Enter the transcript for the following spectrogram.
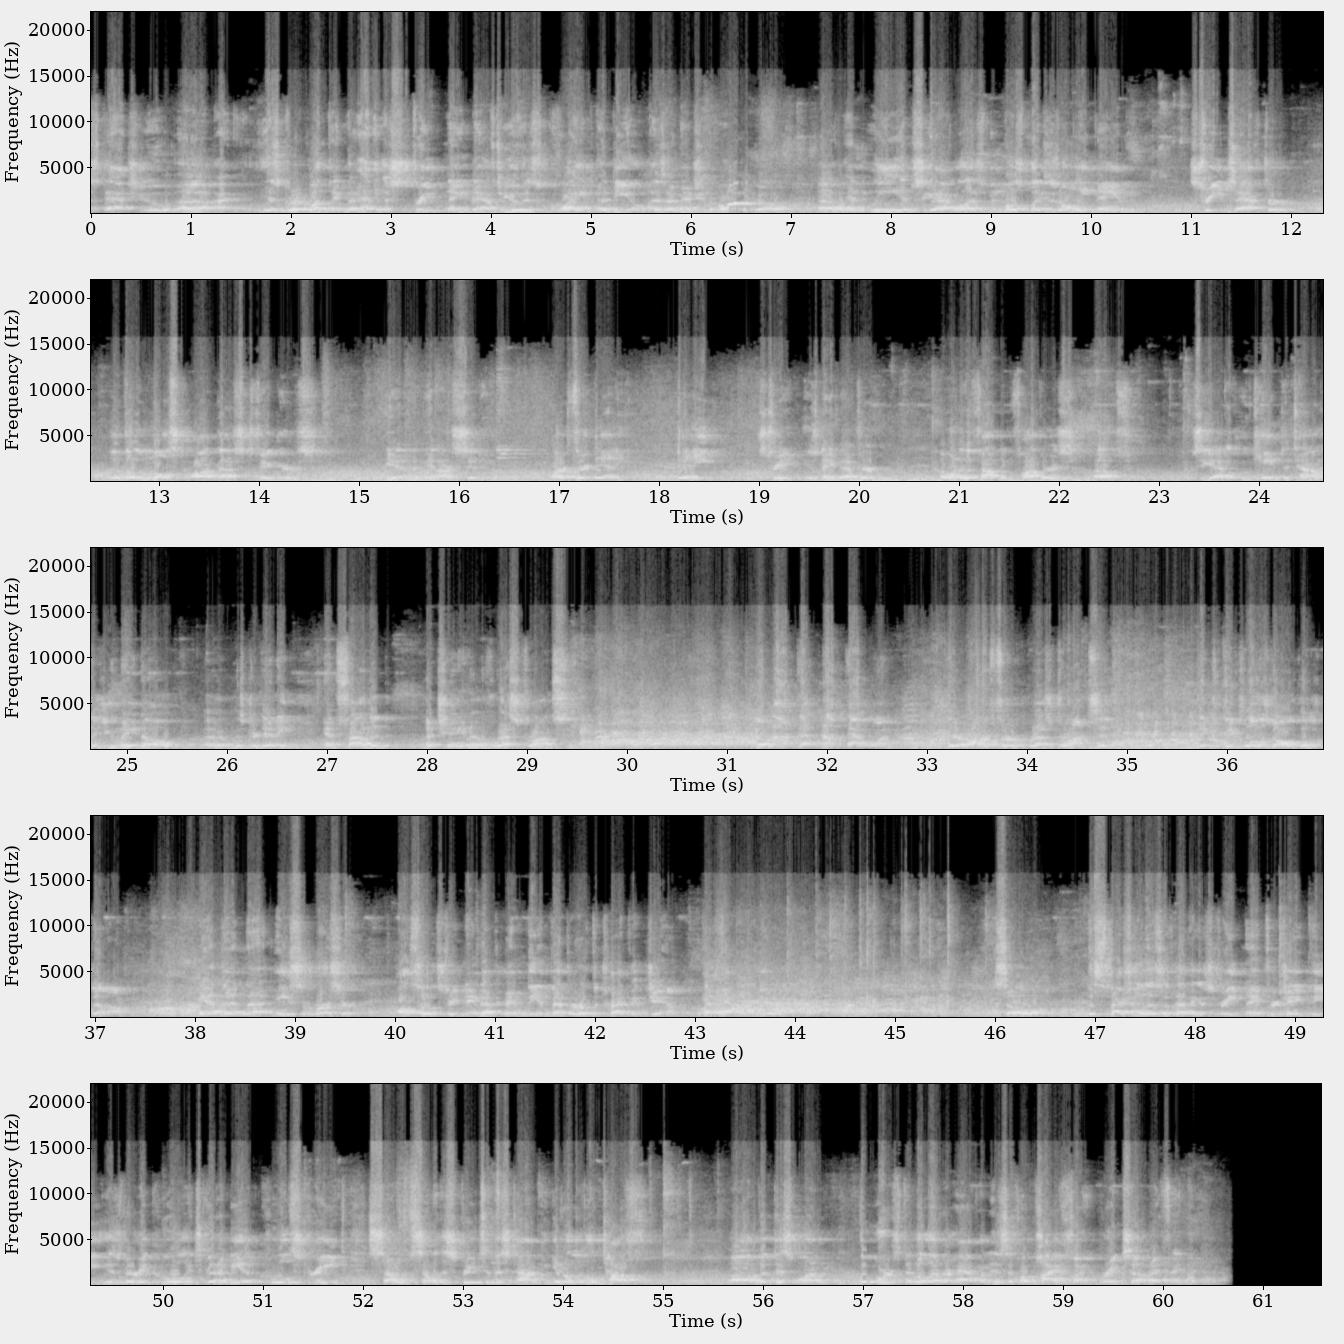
a statue uh, is one thing, but having a street named after you is quite a deal, as I mentioned a moment ago. Uh, And we in Seattle, as in most places, only name streets after the the most august figures in, in our city. Arthur Denny, Denny Street is named after uh, one of the founding fathers of Seattle, who came to town, as you may know, uh, Mr. Denny, and founded a chain of restaurants. No, not that, not that one. They're Arthur restaurants. They, they closed all those down. And then uh, Asa Mercer, also a street named after him, the inventor of the traffic jam. That happened here. So, the specialness of having a street named for JP is very cool. It's gonna be a cool street. Some, some of the streets in this town can get a little tough. This one, the worst that'll ever happen is if a pie fight breaks out, I think.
